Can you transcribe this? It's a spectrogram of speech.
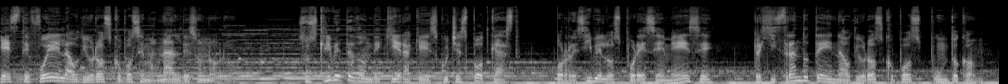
Este fue el Audioróscopo Semanal de Sonoro. Suscríbete donde quiera que escuches podcast o recíbelos por SMS registrándote en audioróscopos.com.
